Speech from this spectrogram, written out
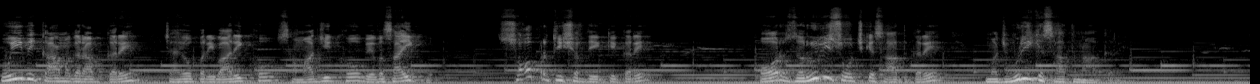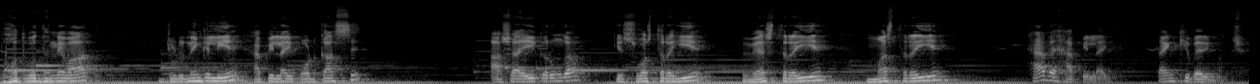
कोई भी काम अगर आप करें, चाहे वो पारिवारिक हो, सामाजिक हो, व्यवसायिक हो, सौ प्रतिशत देख के करें और ज़रूरी सोच के साथ करें, मजबूरी के साथ ना करें। बहुत बहुत धन्यवाद। जुड़ने के लिए हैप्पी लाइफ पॉडकास्ट से। आशा यही करूँगा कि स्वस्थ रहिए, व्यस्त रहिए, मस्त रहिए। Have a happy life thank you very much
